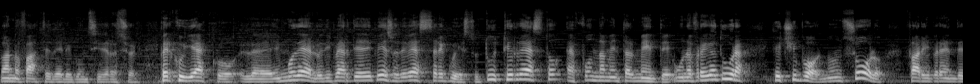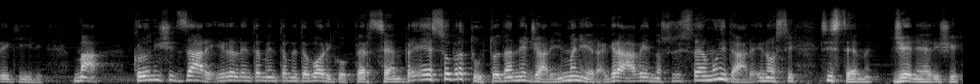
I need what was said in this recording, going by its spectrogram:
vanno fatte delle considerazioni. Per cui ecco, il modello di perdita di peso deve essere questo, tutto il resto è fondamentalmente una fregatura che ci può non solo far riprendere i chili, ma cronicizzare il rallentamento metabolico per sempre e soprattutto danneggiare in maniera grave il nostro sistema immunitario e i nostri sistemi generici.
